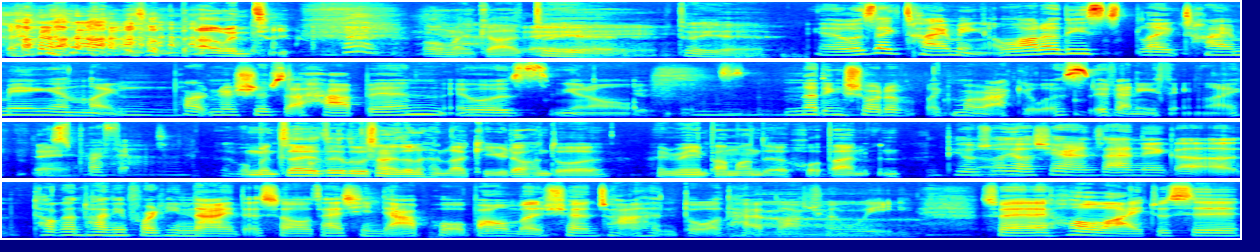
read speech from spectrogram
这种大问题。Oh my god！对耶，对耶。 Yeah, it was like timing. A lot of these like timing and like partnerships that happen, it was, you know, nothing short of like miraculous, if anything. Like it's Yeah. perfect. 我们在这个路上也真的很 lucky，遇到很多很愿意帮忙的伙伴们。比如说有些人在那个 Token Twenty Forty Nine 的时候，在新加坡帮我们宣传很多台 Blockchain Week，所以后来就是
